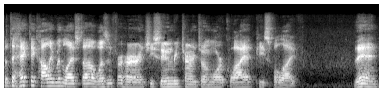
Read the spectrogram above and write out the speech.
But the hectic Hollywood lifestyle wasn't for her, and she soon returned to a more quiet, peaceful life. Then,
